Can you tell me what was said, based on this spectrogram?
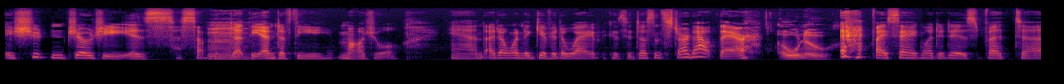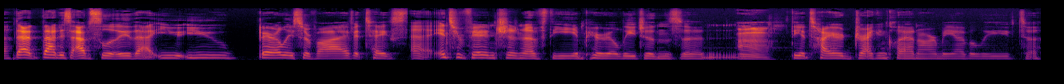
a Shuten Doji is summoned Mm. at the end of the module and i don't want to give it away because it doesn't start out there oh no by saying what it is, but uh, that that is absolutely that. You you barely survive. It takes uh, intervention of the Imperial legions and Mm. the entire Dragon Clan army, I believe, to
